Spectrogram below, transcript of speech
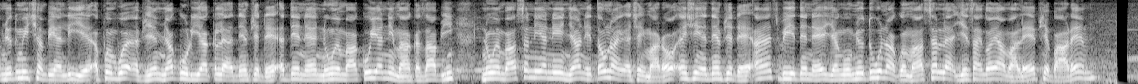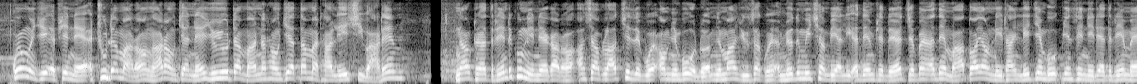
အမျိုးသမီးချန်ပီယံလိရဲ့အဖွင့်ပွဲအပြင်မြောက်ကိုရီးယားကလပ်အသင်းဖြစ်တဲ့အသင်းနဲ့နိုဝင်ဘာ9ရက်နေ့မှာကစားပြီးနိုဝင်ဘာ12ရက်နေ့ညနေ3နာရီအချိန်မှာတော့အင်ရှင်အသင်းဖြစ်တဲ့ ISB အသင်းနဲ့ရန်ကုန်မြို့သူဝနာကွင်းမှာဆက်လက်ရင်ဆိုင်သွားရမှာလည်းဖြစ်ပါတယ်။ကွင်းဝင်ကြီးအဖြစ်နဲ့အထူးတက်မှာတော့9000ကျပ်နဲ့ရိုးရိုးတက်မှာ2000ကျပ်သတ်မှတ်ထားလေးရှိပါတယ်။ နောက်ထပ်သတင်းတစ်ခုအနေနဲ့ကတော့အာရှဖလားချစ်စစ်ပွဲအောင်မြင်ဖို့အတွက်မြန်မာယူဆက်ခွင့်အမျိုးသမီးချန်ပီယံလိအသင်းဖြစ်တဲ့ဂျပန်အသင်းမှာတွားရောက်နေထိုင်လေ့ကျင့်ဖို့ပြင်ဆင်နေတဲ့သတင်းပဲ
